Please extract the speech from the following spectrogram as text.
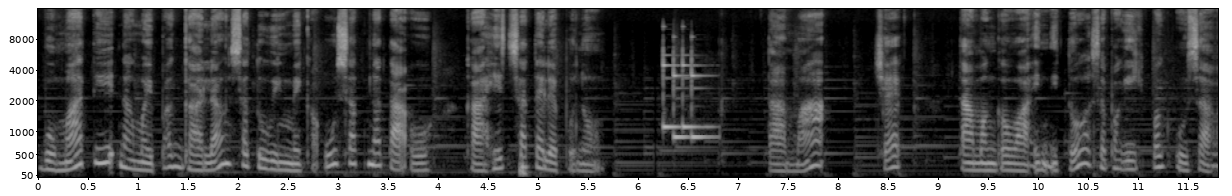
Bumati ng may paggalang sa tuwing may kausap na tao kahit sa telepono. Tama. Check. Tamang gawain ito sa pakikipag-usap.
